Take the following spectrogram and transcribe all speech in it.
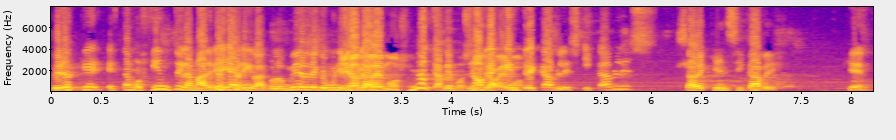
Pero es que estamos ciento y la madre ahí arriba con los medios de comunicación. cabemos. No cabemos. No entre, cabemos. entre cables y cables. ¿Sabes quién sí cabe? ¿Quién?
